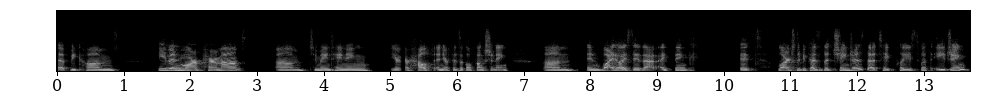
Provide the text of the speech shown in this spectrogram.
it becomes even more paramount um, to maintaining your health and your physical functioning. Um, and why do I say that? I think it's largely because of the changes that take place with aging.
